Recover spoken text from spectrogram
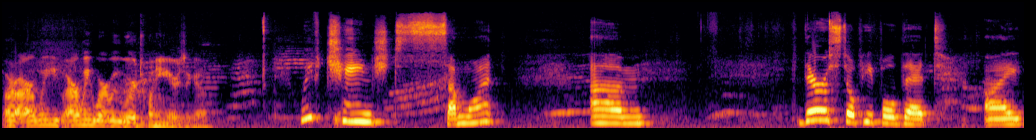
or are we are we where we were 20 years ago? We've changed somewhat. Um, there are still people that I,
